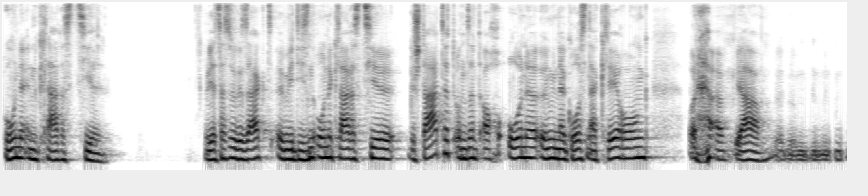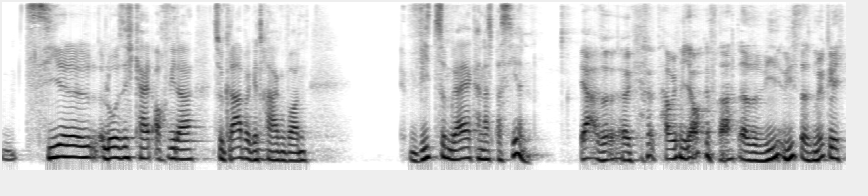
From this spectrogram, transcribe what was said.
ohne ein klares Ziel. Und jetzt hast du gesagt, irgendwie die sind ohne klares Ziel gestartet und sind auch ohne irgendwie einer großen Erklärung oder ja, Ziellosigkeit auch wieder zu Grabe getragen worden. Wie zum Geier kann das passieren? Ja, also äh, habe ich mich auch gefragt. Also wie, wie ist das möglich?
